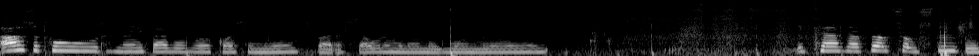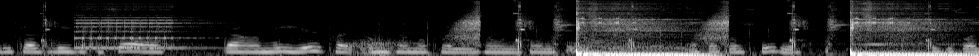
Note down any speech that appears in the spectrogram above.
I also pulled 95 over Carson Wentz, but I sold him and I made 1 million. Because I felt so stupid because we get to sell the New Year um, promo players on the 24th. I felt so stupid. To just like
